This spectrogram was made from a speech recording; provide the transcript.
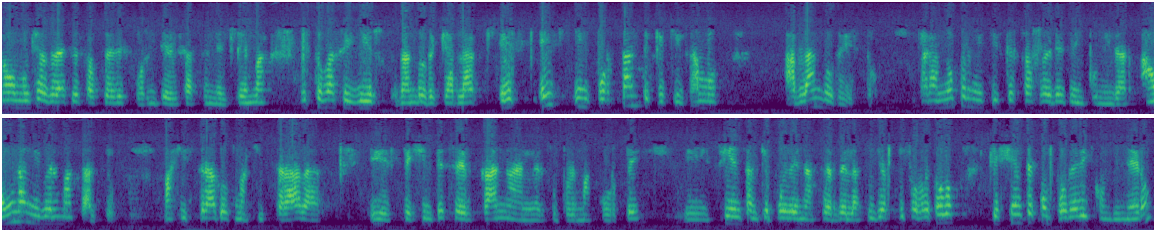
No, muchas gracias a ustedes por interesarse en el tema. Esto va a seguir dando de qué hablar. Es, es importante que sigamos hablando de esto para no permitir que estas redes de impunidad, aún a nivel más alto, magistrados, magistradas, este, gente cercana en la Suprema Corte, eh, sientan que pueden hacer de las suyas y sobre todo que gente con poder y con dinero,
